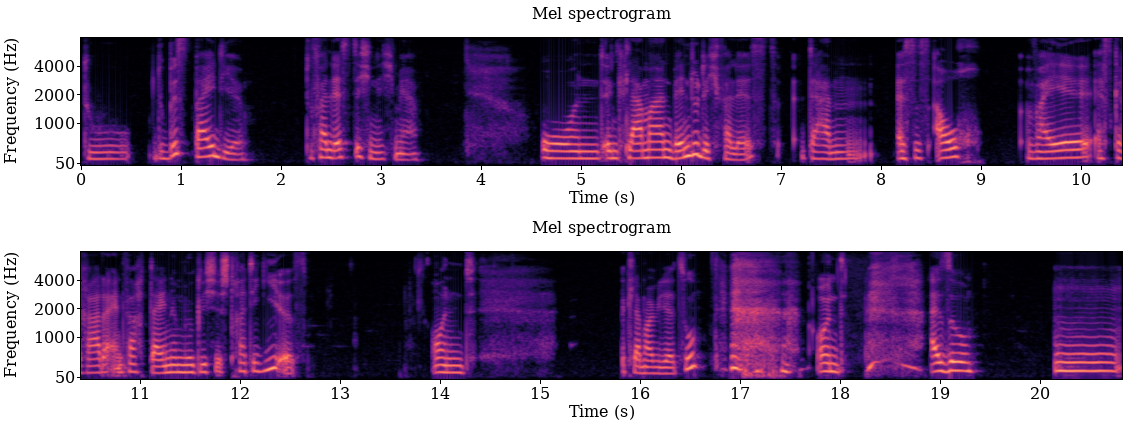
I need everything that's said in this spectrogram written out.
Du, du bist bei dir. Du verlässt dich nicht mehr. Und in Klammern, wenn du dich verlässt, dann ist es auch weil es gerade einfach deine mögliche Strategie ist. Und Klammer wieder zu. und also, mh, mm,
